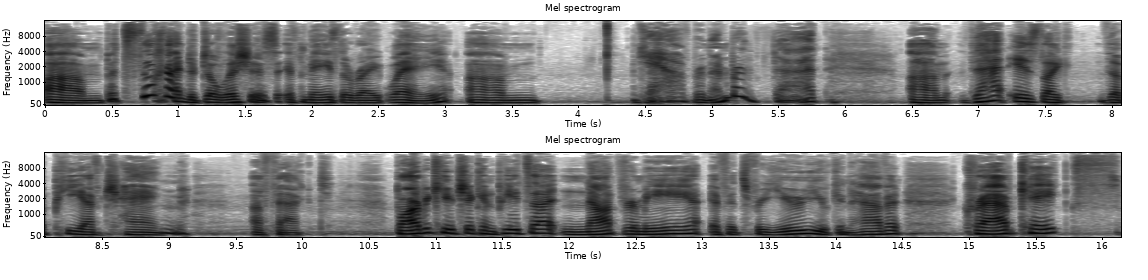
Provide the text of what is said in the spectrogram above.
um, but still kind of delicious if made the right way. Um, yeah, remember that? Um, that is like the PF Chang effect. Barbecue chicken pizza, not for me. If it's for you, you can have it. Crab cakes,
